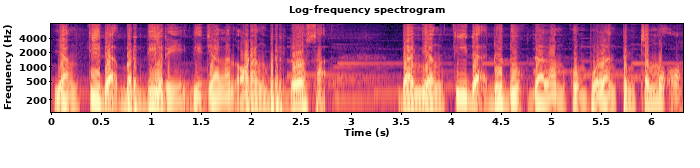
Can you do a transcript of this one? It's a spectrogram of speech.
yang tidak berdiri di jalan orang berdosa, dan yang tidak duduk dalam kumpulan pencemooh,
